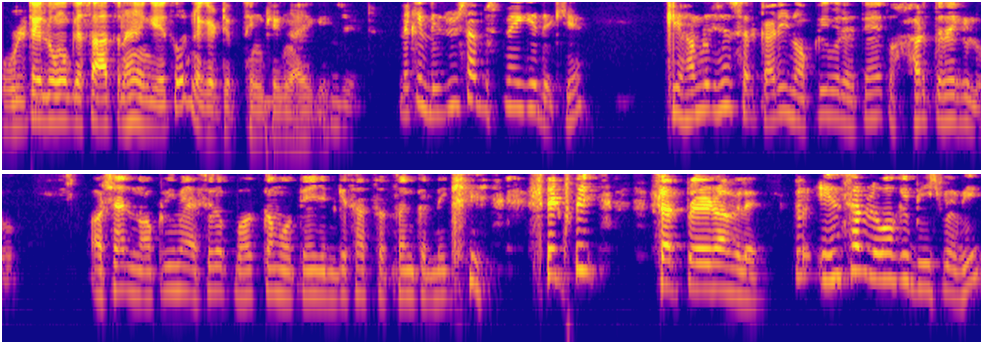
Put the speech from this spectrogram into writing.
उल्टे लोगों के साथ रहेंगे तो नेगेटिव थिंकिंग आएगी। जी। लेकिन रिजवी साहब, इसमें ये देखिए कि हम लोग जैसे सरकारी नौकरी में रहते हैं तो हर तरह के लोग, और शायद नौकरी में ऐसे लोग बहुत कम होते हैं जिनके साथ सत्संग करने की से कोई सत प्रेरणा मिले। तो इन सब लोगों के बीच में भी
